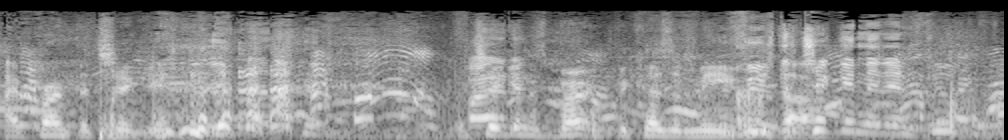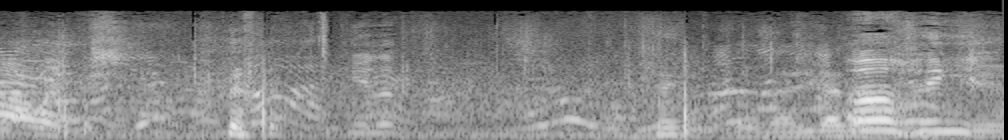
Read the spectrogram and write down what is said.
I burnt the chicken. the chicken is burnt because of me. Infuse the chicken and infuse the fireworks. Man, you guys are Oh, thank you. I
